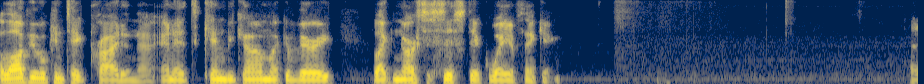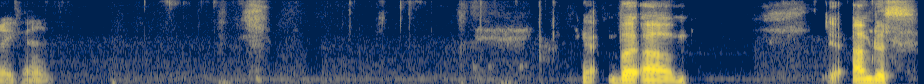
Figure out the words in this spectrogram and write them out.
a lot of people can take pride in that and it can become like a very like narcissistic way of thinking. That it can. Yeah, but um, yeah, I'm just.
